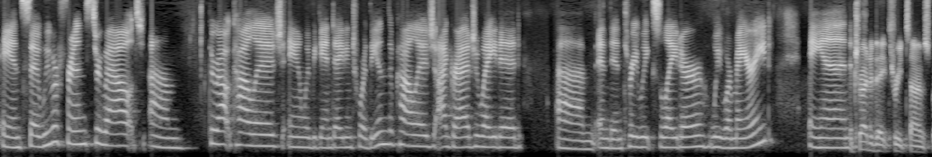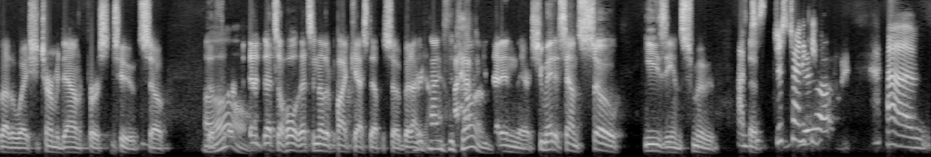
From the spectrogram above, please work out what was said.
And so we were friends throughout um, throughout college and we began dating toward the end of college. I graduated um, and then three weeks later we were married and I tried to date three times, by the way. She turned me down the first two. So the third- Oh, that, that's a whole, that's another podcast episode, but I, third time's the I have to charm. get that in there. She made it sound so easy and smooth. I'm So- just just trying to keep Um,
